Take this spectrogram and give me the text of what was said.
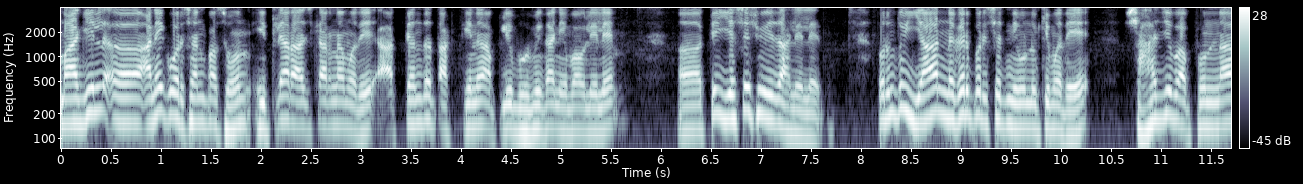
मागील अनेक वर्षांपासून इथल्या राजकारणामध्ये अत्यंत ताकदीनं आपली भूमिका निभावलेले ते यशस्वी झालेले आहेत. परंतु या नगर परिषद निवडणुकीमध्ये शहाजी बापूंना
